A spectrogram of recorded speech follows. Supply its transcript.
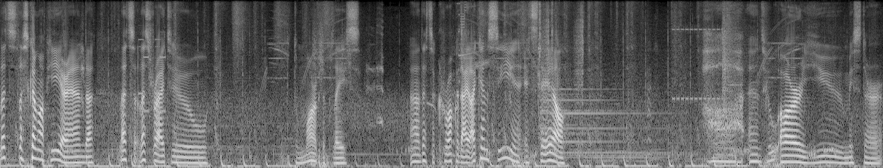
Let's let's come up here and uh, let's let's try to to mark the place. Uh, that's a crocodile. I can see its tail. and who are you, Mister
